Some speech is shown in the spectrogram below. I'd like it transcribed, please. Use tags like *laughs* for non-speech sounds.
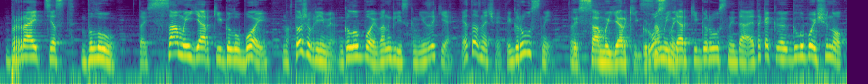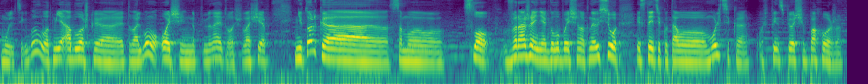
Brightest Blue. То есть самый яркий голубой, но в то же время голубой в английском языке. Это означает и грустный. То, то есть самый яркий грустный? Самый яркий грустный, да. Это как э, «Голубой щенок» мультик был. Вот мне обложка этого альбома очень напоминает вообще не только э, само слово, выражение «голубой щенок», но и всю эстетику того мультика, в принципе, очень похоже.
